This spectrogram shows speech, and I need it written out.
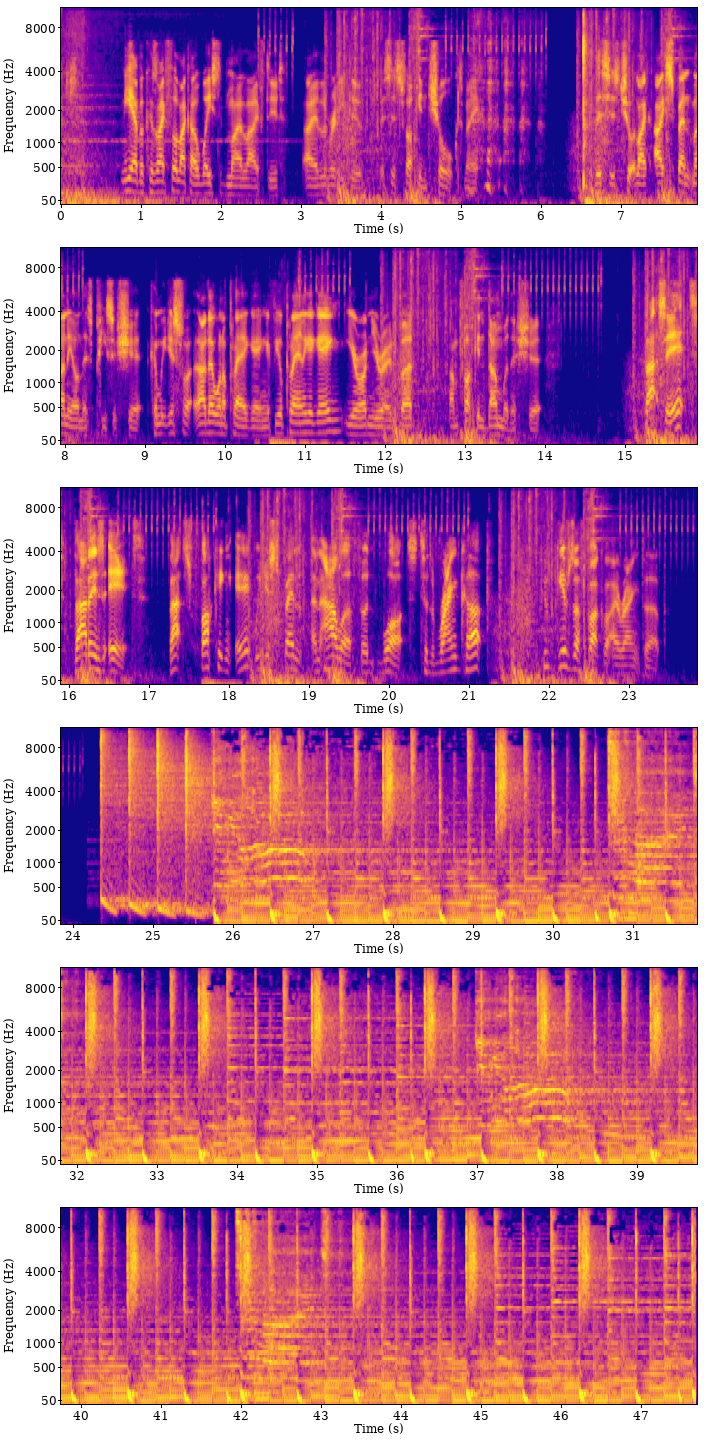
Yeah, because I feel like I wasted my life, dude. I really do. This is fucking chalked, mate. this is. Like, I spent money on this piece of shit. Can we just... I don't want to play a game. If you're playing a game, you're on your own, bud. I'm fucking done with this shit. That's it. That is it. That's fucking it. We just spent an hour for what? To rank up? Who gives a fuck that I ranked up?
